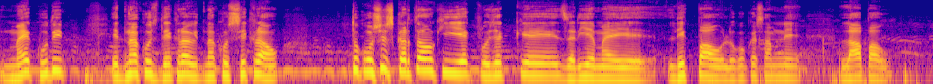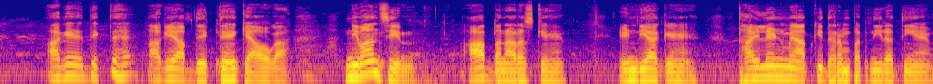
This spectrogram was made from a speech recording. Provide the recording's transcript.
मैं खुद ही इतना कुछ देख रहा हूँ, इतना कुछ सीख रहा हूँ। तो कोशिश करता हूँ कि एक प्रोजेक्ट के ज़रिए मैं ये लिख पाऊँ, लोगों के सामने ला पाऊँ। आगे देखते हैं। आगे आप देखते हैं क्या होगा। निवान सेन, आप बनारस के हैं, इंडिया के हैं, थाईलैंड में आपकी धर्म पत्नी रहती हैं।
